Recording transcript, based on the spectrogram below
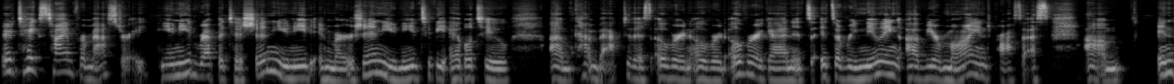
it takes time for mastery. You need repetition, you need immersion, you need to be able to um, come back to this over and over and over again. It's it's a renewing of your mind process. Um, in,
